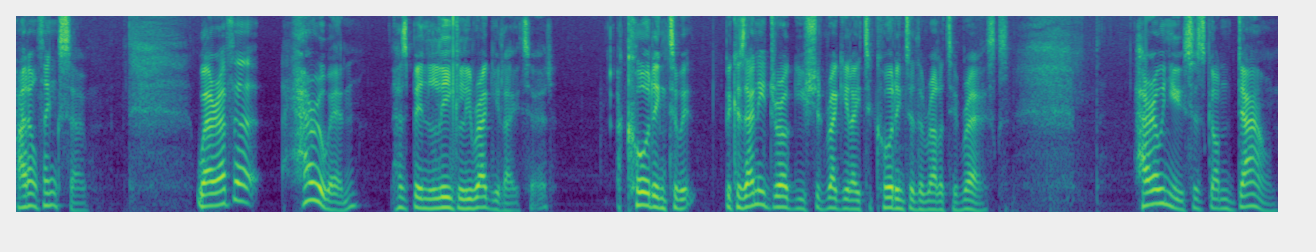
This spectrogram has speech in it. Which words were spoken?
I don't think so. Wherever heroin has been legally regulated according to it, because any drug you should regulate according to the relative risks. Heroin use has gone down.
